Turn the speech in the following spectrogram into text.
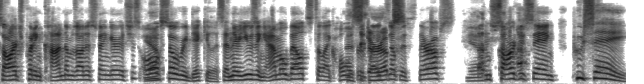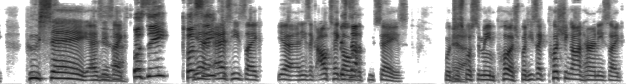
Sarge putting condoms on his finger. It's just all so ridiculous. And they're using ammo belts to like hold her legs stirrups. up as stirrups. yeah. And Sarge is saying "Poussey, Poussey," as he's Yeah. like, Pussy, pussy. yeah, as he's like, yeah, and he's like, "I'll take It's over not- the Pousseys," which is supposed to mean push, but he's like pushing on her, and he's like,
